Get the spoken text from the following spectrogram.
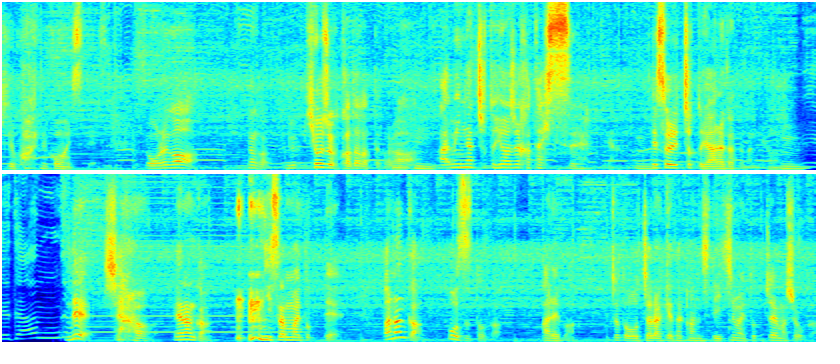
してこうやってこまいててで俺がなんか表情が硬かったから「うん。あみんなちょっと表情硬いっす」みたいな。うん。でそれちょっと柔らかくなるよ、うん。でしたらでなんか 23枚撮ってあなんかポーズとかあればちょっとおちゃらけた感じで1枚撮っちゃいましょうか。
